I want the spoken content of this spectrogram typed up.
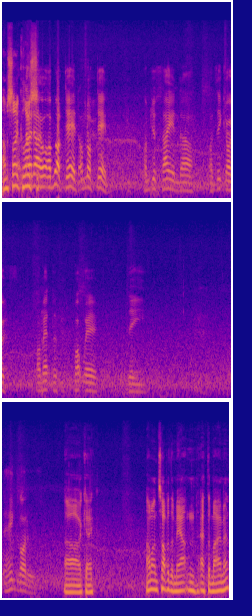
I'm so close. No, no, I'm not dead. I'm not dead. I'm just saying. Uh, I think I've. I'm at the spot where the the hang glider is. Oh, okay. I'm on top of the mountain at the moment.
